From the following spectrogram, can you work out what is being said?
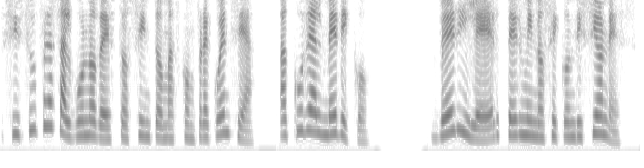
Si sufres alguno de estos síntomas con frecuencia, acude al médico. Ver y leer términos y condiciones.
